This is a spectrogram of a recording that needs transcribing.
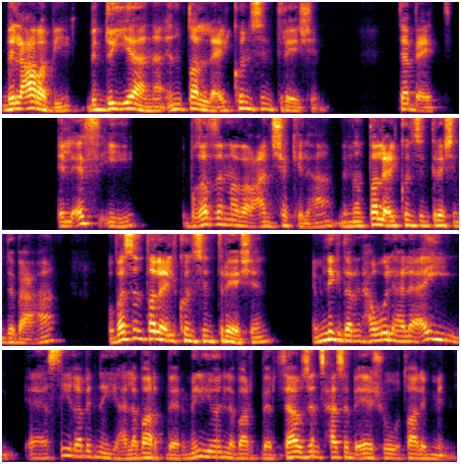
بالعربي بده إيانا نطلع ال concentration تبعت ال Fe بغض النظر عن شكلها بدنا نطلع ال concentration تبعها وبس نطلع ال concentration بنقدر نحولها لأي آه، صيغة بدنا إياها ل part per million ل part per thousands حسب إيش هو طالب مني.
